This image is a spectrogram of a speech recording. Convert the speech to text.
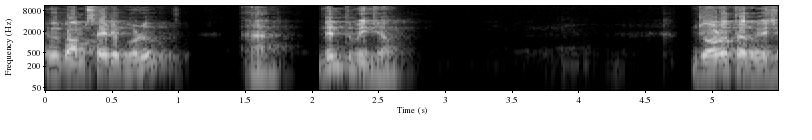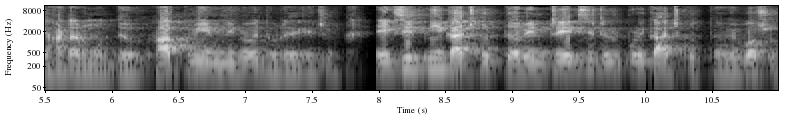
এবার বাম সাইডে ঘোরো। হ্যাঁ দেন তুমি যাও। জড়তা রয়েছে হাঁটার মধ্যেও, হাত তুমি এমনি ভাবে ধরে রেখেছো। এক্সিট নিয়ে কাজ করতে হবে এন্ট্রি এক্সিটের উপরে কাজ করতে হবে, বসো।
